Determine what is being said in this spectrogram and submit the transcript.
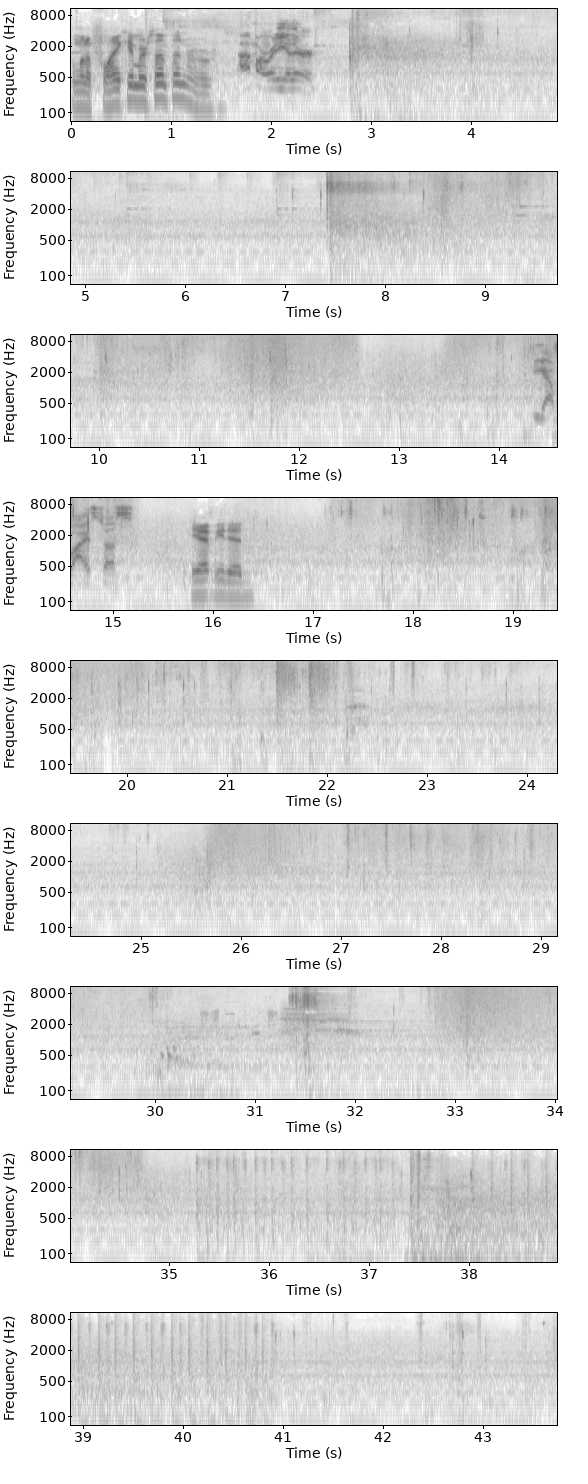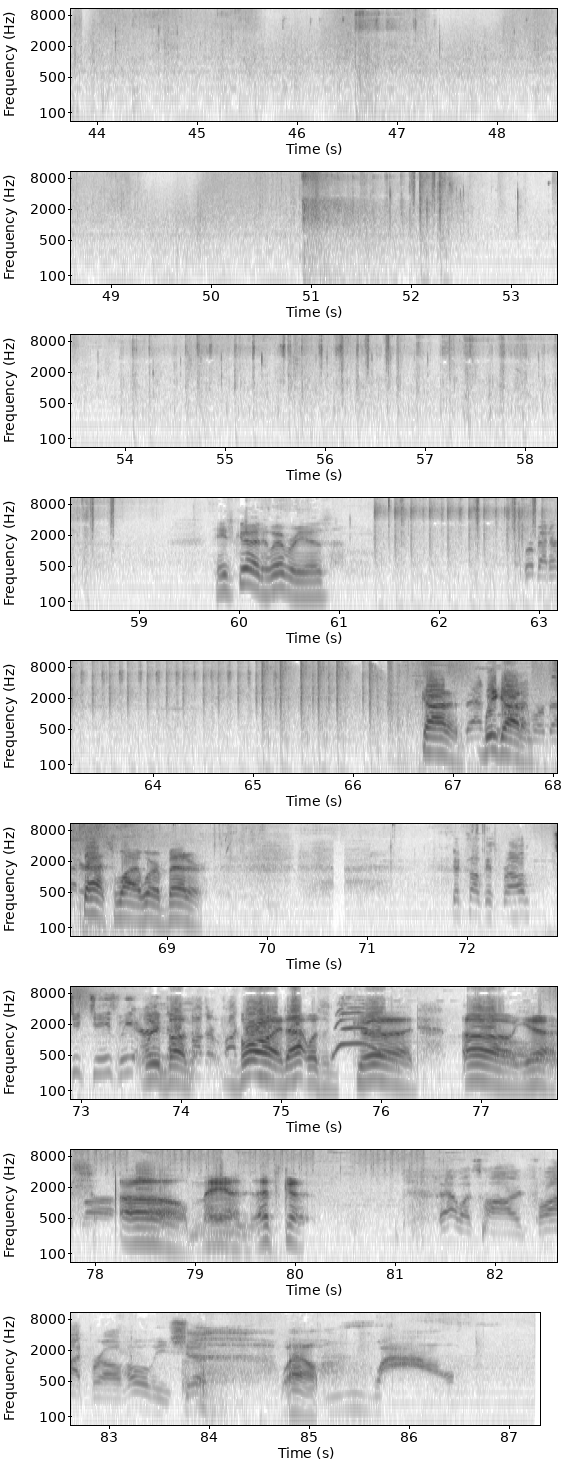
You want to flank him or something? Or I'm already there. He got wise to us. Yep, you did. He's good, whoever he is. We're better. Got him. That's we got him. That's why we're better. Good focus, bro. GG's, we We earned that bugged. motherfucker. Boy, that was good. Oh, yes. Oh, man. That's good. That was hard fought, bro. Holy shit. Wow. Wow.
